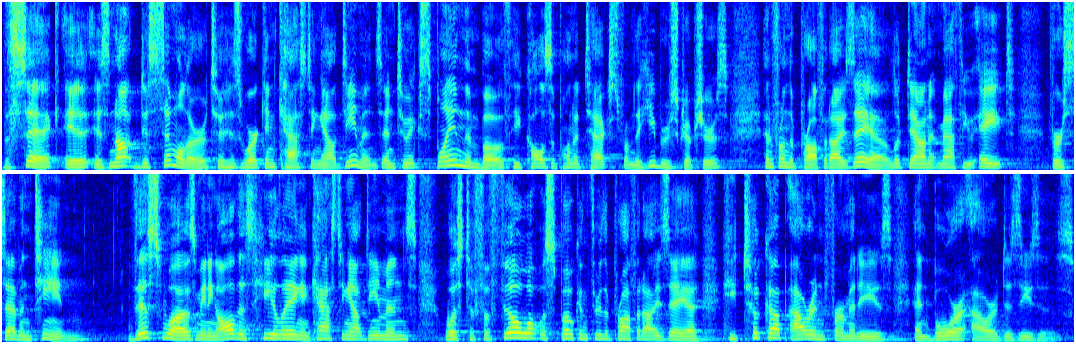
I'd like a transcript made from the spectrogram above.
the sick is not dissimilar to his work in casting out demons. And to explain them both, he calls upon a text from the Hebrew Scriptures and from the prophet Isaiah. Look down at Matthew 8, verse 17. This was, meaning all this healing and casting out demons, was to fulfill what was spoken through the prophet Isaiah. He took up our infirmities and bore our diseases.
